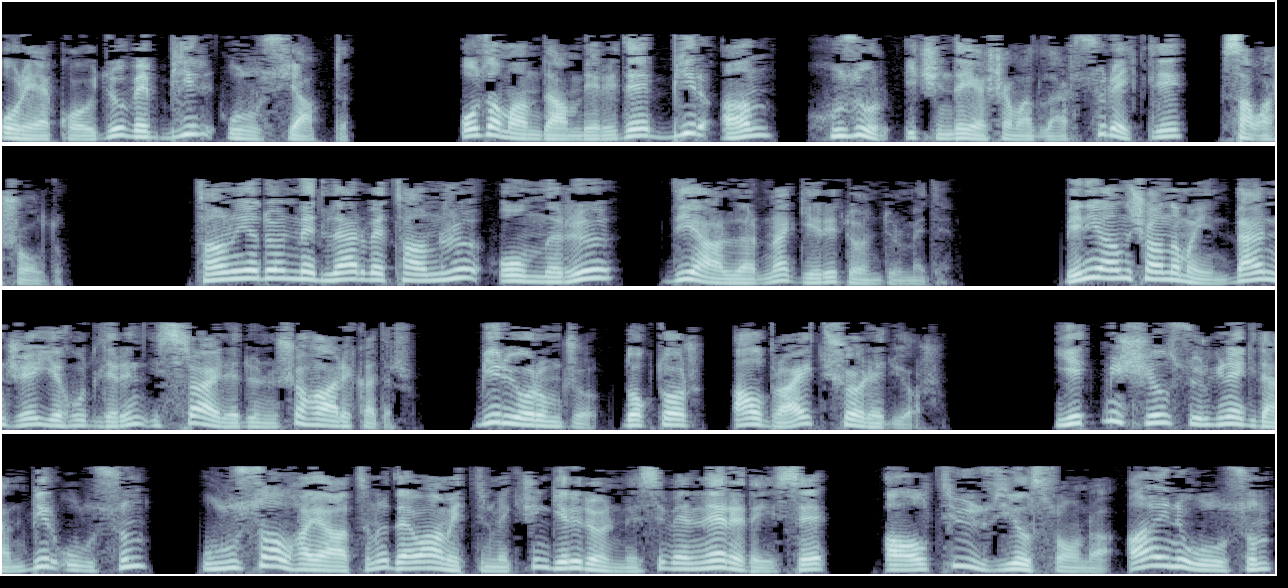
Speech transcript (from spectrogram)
oraya koydu ve bir ulus yaptı. O zamandan beri de bir an huzur içinde yaşamadılar. Sürekli savaş oldu. Tanrı'ya dönmediler ve Tanrı onları diyarlarına geri döndürmedi. Beni yanlış anlamayın. Bence Yahudilerin İsrail'e dönüşü harikadır. Bir yorumcu Doktor Albright şöyle diyor. 70 yıl sürgüne giden bir ulusun ulusal hayatını devam ettirmek için geri dönmesi ve neredeyse 600 yıl sonra aynı ulusun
